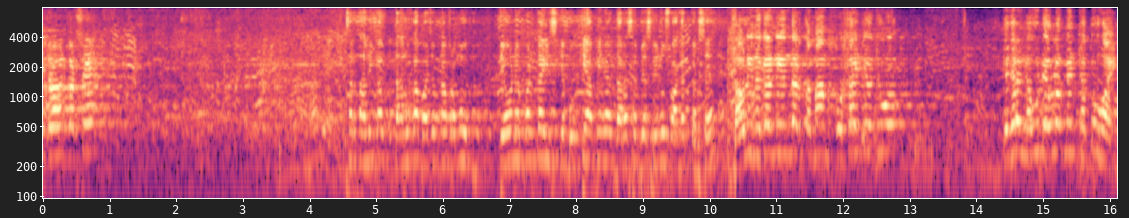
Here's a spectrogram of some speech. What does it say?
ગ્રહણ કરશે. સર તાલુકા તાલુકા ભાજપના પ્રમુખ, તેઓને પણ કહીશ કે બુકે આપીને ધારાસભ્યશ્રીનું સ્વાગત કરશે. નગરની અંદર તમામ સોસાયટીઓ જુઓ કે જ્યારે નવું ડેવલપમેન્ટ થતું હોય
